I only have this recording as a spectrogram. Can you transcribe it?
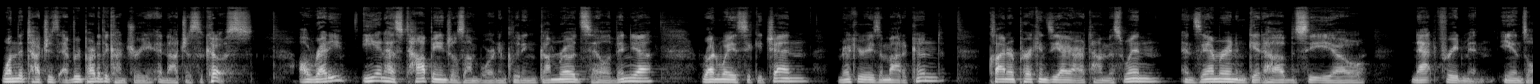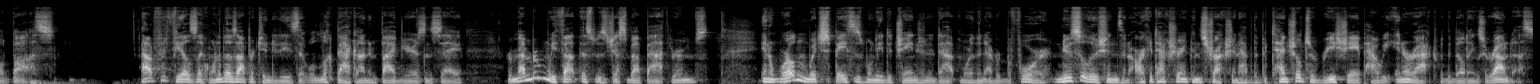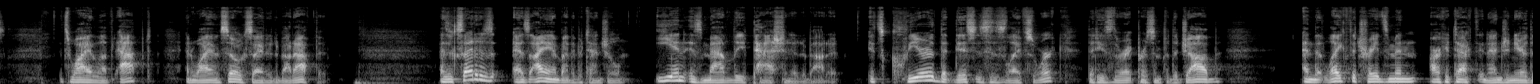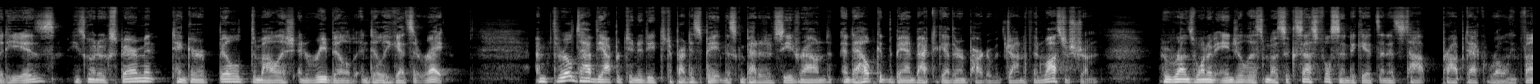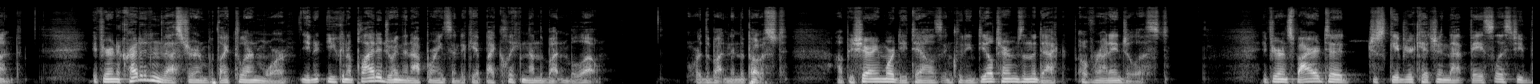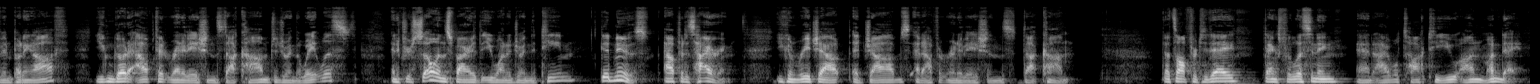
one that touches every part of the country and not just the coasts. Already, Ian has top angels on board, including Gumroad Sahil Lavingia, Runway Siqi Chen, Mercury's Immad Akhund, Kleiner Perkins EIR Thomas Wynn, and Xamarin and GitHub CEO Nat Friedman, Ian's old boss. Outfit feels like one of those opportunities that we'll look back on in five years and say, Remember when we thought this was just about bathrooms? In a world in which spaces will need to change and adapt more than ever before, new solutions in architecture and construction have the potential to reshape how we interact with the buildings around us. It's why I loved Apt and why I'm so excited about Outfit. As excited as, as I am by the potential, Ian is madly passionate about it. It's clear that this is his life's work, that he's the right person for the job, and that like the tradesman, architect, and engineer that he is, he's going to experiment, tinker, build, demolish, and rebuild until he gets it right. I'm thrilled to have the opportunity to participate in this competitive seed round and to help get the band back together and partner with Jonathan Wasserstrum, who runs one of AngelList's most successful syndicates and its top prop tech rolling fund. If you're an accredited investor and would like to learn more, you, you can apply to join the Not Syndicate by clicking on the button below or the button in the post. I'll be sharing more details, including deal terms in the deck over on AngelList. If you're inspired to just give your kitchen that facelift you've been putting off, you can go to outfitrenovations.com to join the waitlist. And if you're so inspired that you want to join the team, good news. Outfit is hiring. You can reach out at jobs at outfitrenovations.com. That's all for today. Thanks for listening, and I will talk to you on Monday.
